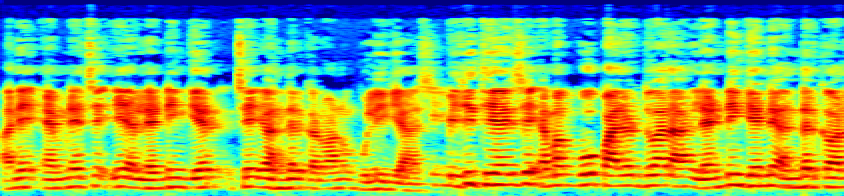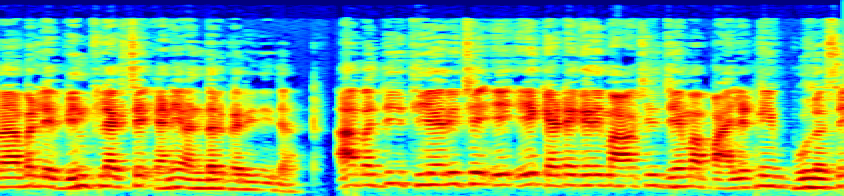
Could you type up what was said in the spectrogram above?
અને એમને છે એ લેન્ડિંગ ગેર છે એ અંદર કરવાનું ભૂલી ગયા છે. બીજી થિયરી છે, એમાં કો પાયલટ દ્વારા લેન્ડિંગ ગેરને અંદર કરવાના બદલે વિન ફ્લેગ છે એને અંદર કરી દીધા. આ બધી થિયરી છે એ એ કેટેગરીમાં આવે છે જેમાં પાયલટની ભૂલ હશે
